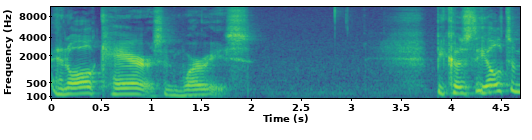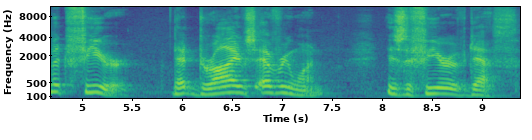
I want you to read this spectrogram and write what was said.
and all cares and worries. Because the ultimate fear that drives everyone is the fear of death,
